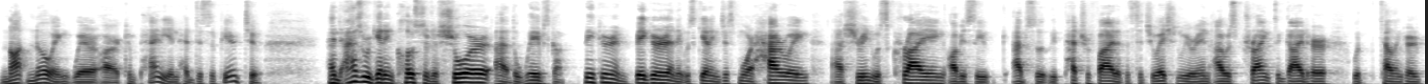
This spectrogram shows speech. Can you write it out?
not knowing where our companion had disappeared to. And as we're getting closer to shore, uh, the waves got bigger and bigger, and it was getting just more harrowing. Uh, Shireen was crying, obviously, absolutely petrified at the situation we were in. I was trying to guide her with telling her,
